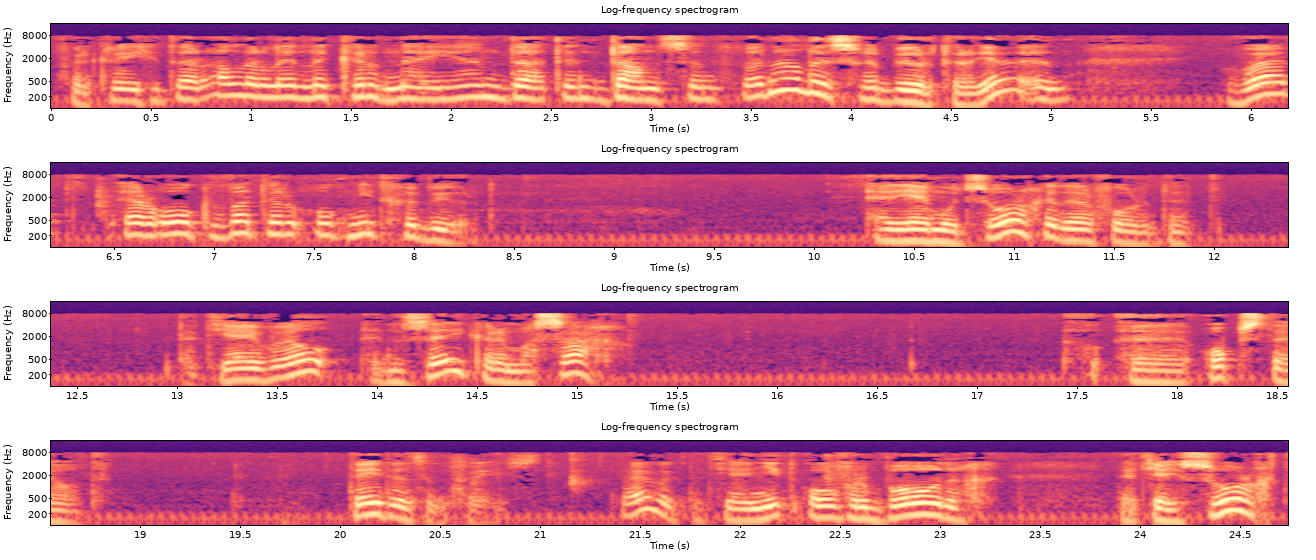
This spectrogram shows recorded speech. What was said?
verkreeg je daar allerlei lekkernijen en dat en dansen, van alles gebeurt er, ja, en wat er ook, wat er ook niet gebeurt. En jij moet zorgen ervoor dat, dat jij wel een zekere massag uh, opstelt tijdens een feest. Dat jij niet overbodig, dat jij zorgt,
